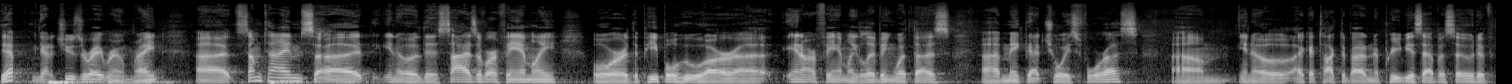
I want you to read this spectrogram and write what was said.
Yep, you got to choose the right room, right? Uh, sometimes, uh, you know, the size of our family or the people who are uh, in our family living with us uh, make that choice for us. Um, you know, like I talked about in a previous episode, if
